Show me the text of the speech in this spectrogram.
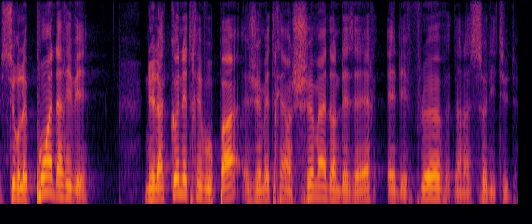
sur le point d'arriver. Ne la connaîtrez-vous pas Je mettrai un chemin dans le désert et des fleuves dans la solitude.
